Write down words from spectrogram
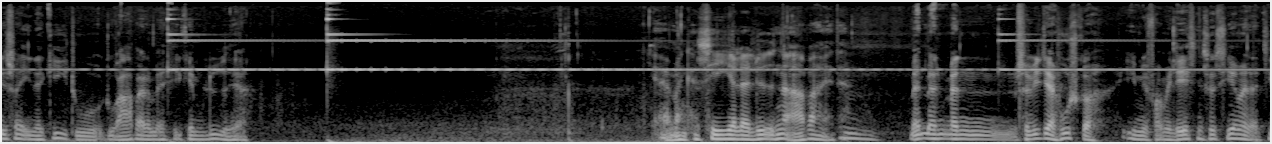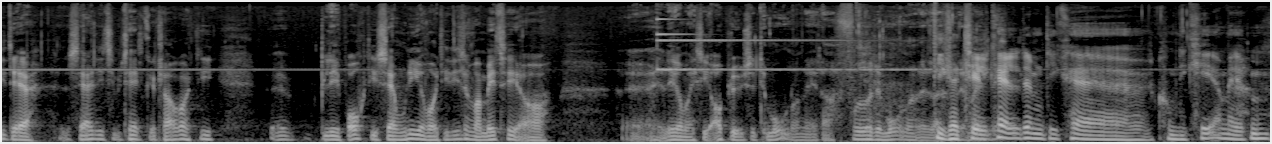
Det er så energi, du, du arbejder med igennem lyd her. Ja, man kan sige, at jeg lader lyden arbejde. Mm. Men, men, men så vidt jeg husker i min, fra min læsning, så siger man, at de der særlige tibetanske klokker, de, øh, blev brugt i ceremonier, hvor de ligesom var med til at øh, jeg ved ikke, om man kan sige, opløse dæmonerne, eller fodre dæmonerne. Eller de kan tilkalde dem, de kan kommunikere med dem.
